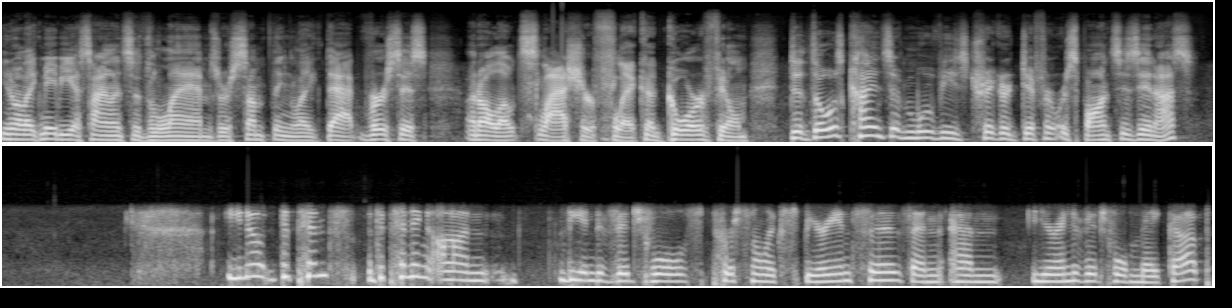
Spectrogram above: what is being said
you know, like maybe a Silence of the Lambs or something like that, versus an all out slasher flick, a gore film. Do those kinds of movies trigger different responses in us? You know, depends depending on the individual's personal experiences and and your individual makeup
